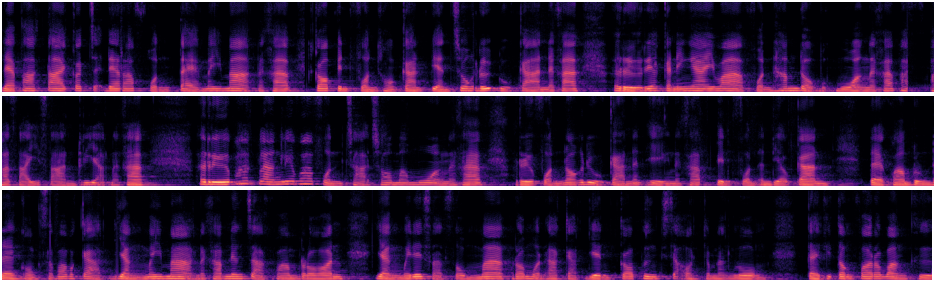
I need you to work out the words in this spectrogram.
และภาคใต้ก็จะได้รับฝนแต่ไม่มากนะครับ ก็เป็นฝนของการเปลี่ยนช่วงฤดูกาลนะคะหรือเรียกกันง่ายๆว่าฝนห้ามดอกบกม่วงนะคะภาษาอีสานเรียกนะครับ หรือภาคกลางเรียกว่าฝนชะชอมะม่วงนะครับหรือฝนนอกฤดูกาลนั่นเองนะครับเป็นฝนอันเดียวกัน แต่ความรุนแรงของสภาพอากาศยังไม่มากนะครับ เนื่องจากความร้อนยังไม่ได้สะสมมากเพราะมวลอากาศเย็นก็เพิ่งที่จะอ่อนกำลังลง แต่ที่ต้องเฝ้าระวังคือ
